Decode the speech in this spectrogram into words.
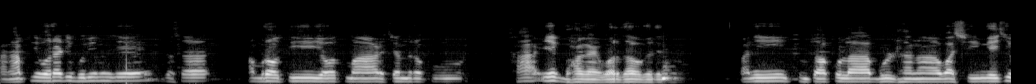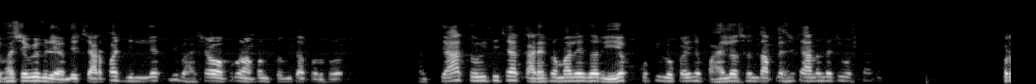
आणि आपली वराठी बोली म्हणजे जसं अमरावती यवतमाळ चंद्रपूर हा एक भाग आहे वर्धा वगैरे. आणि तुमचा अकोला बुलढाणा वाशिम याची भाषा वेगळी आहे. म्हणजे चार पाच जिल्ह्यातली भाषा वापरून आपण कविता करतो. आणि त्या कवितेच्या कार्यक्रमाला जर एक कोटी लोकांनी पाहिलं असेल तर आपल्यासाठी आनंदाची गोष्ट आहे. पण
